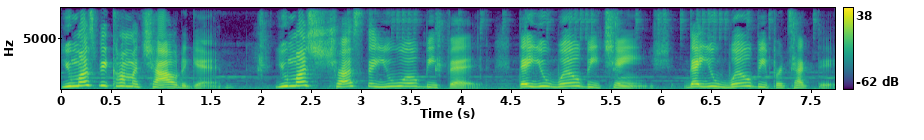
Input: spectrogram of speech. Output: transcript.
You must become a child again. You must trust that you will be fed, that you will be changed, that you will be protected,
